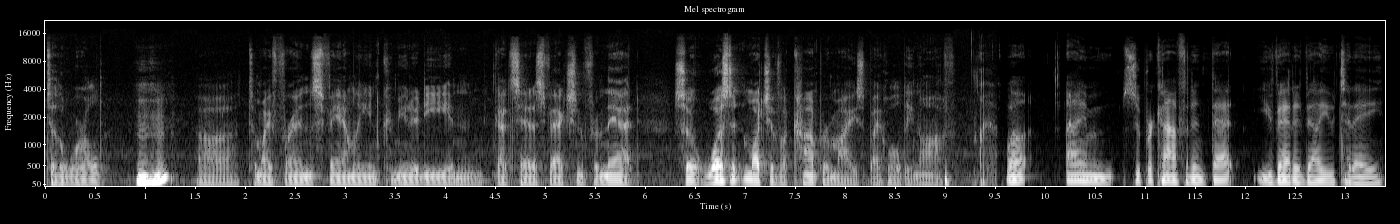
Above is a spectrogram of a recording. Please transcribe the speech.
to the world uh, to my friends, family, and community, and got satisfaction from that. So it wasn't much of a compromise by holding off. Well, I'm super confident that you've added value today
